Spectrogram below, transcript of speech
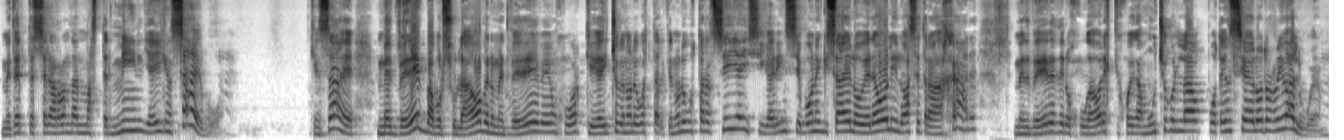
meter tercera ronda en Master 1000 y ahí quién sabe, quién sabe. Medvedev va por su lado, pero Medvedev es un jugador que ha dicho que no le gusta, que no le gusta la silla y si Garín se pone quizá el overall y lo hace trabajar, Medvedev es de los jugadores que juega mucho con la potencia del otro rival, weón.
